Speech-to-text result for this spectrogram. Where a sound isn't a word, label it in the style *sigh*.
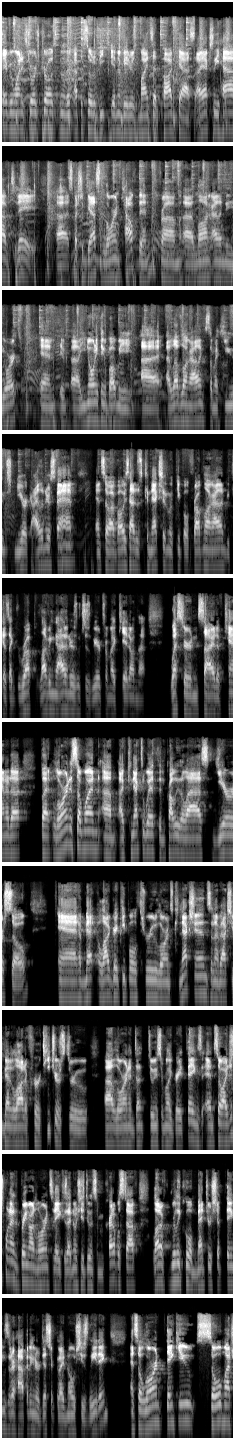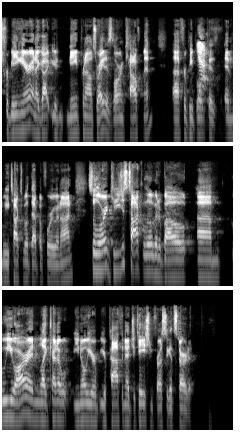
Hey everyone, it's George Couros, another episode of the Innovators Mindset Podcast. I actually have today uh, a special guest, Lauren Kaufman from uh, Long Island, New York. And if uh, you know anything about me, I love Long Island because I'm a huge New York Islanders fan. And so I've always had this connection with people from Long Island because I grew up loving the Islanders, which is weird from a kid on the western side of Canada. But Lauren is someone um, I've connected with in probably the last year or so and have met a lot of great people through Lauren's connections. And I've actually met a lot of her teachers through uh, Lauren and done, doing some really great things. And so I just wanted to bring on Lauren today because I know she's doing some incredible stuff, a lot of really cool mentorship things that are happening in her district that I know she's leading. And so, Lauren, thank you so much for being here. And I got your name pronounced right as Lauren Kaufman. Uh, for people, yeah. and we talked about that before we went on. So, Lauren, can you just talk a little bit about um, who you are and like kind of you know your your path in education for us to get started.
